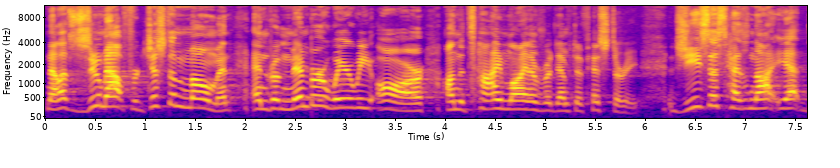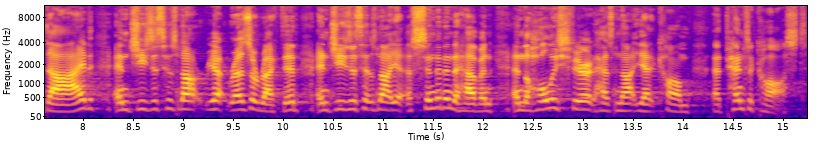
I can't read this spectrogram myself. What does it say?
Now let's zoom out for just a moment and remember where we are on the timeline of redemptive history. Jesus has not yet died, and Jesus has not yet resurrected Jesus has not yet ascended into heaven, and the Holy Spirit has not yet come at Pentecost.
